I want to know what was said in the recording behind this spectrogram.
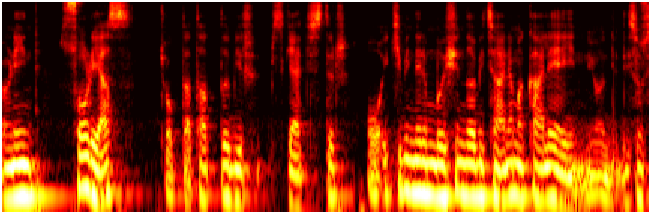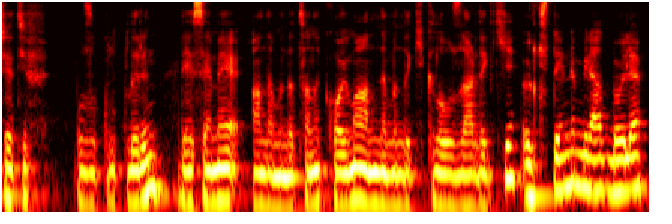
Örneğin Soryas çok da tatlı bir psikiyatristtir. O 2000'lerin başında bir tane makale yayınlıyor. Disosyatif bozuklukların DSM anlamında tanı koyma anlamındaki kılavuzlardaki ölçütlerinin biraz böyle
